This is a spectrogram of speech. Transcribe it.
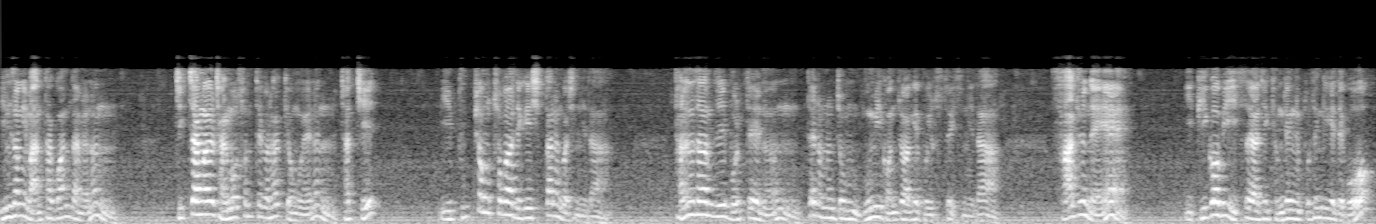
인성이 많다고 한다면은 직장을 잘못 선택을 할 경우에는 자칫 이 부평초가 되기 쉽다는 것입니다. 다른 사람들이 볼 때에는 때로는 좀 무미건조하게 보일 수도 있습니다. 4주 내에 이 비겁이 있어야지 경쟁력도 생기게 되고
